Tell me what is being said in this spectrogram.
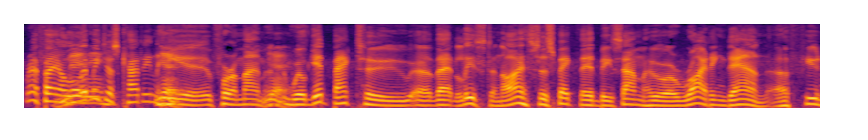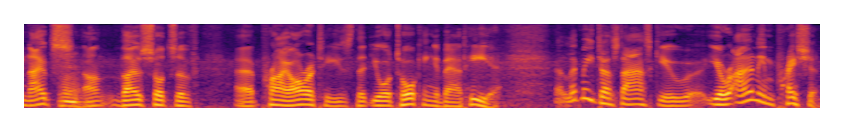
Raphael, Many, let me just cut in yes, here for a moment. Yes. We'll get back to uh, that list, and I suspect there'd be some who are writing down a few notes mm. on those sorts of uh, priorities that you're talking about here. Uh, let me just ask you your own impression.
